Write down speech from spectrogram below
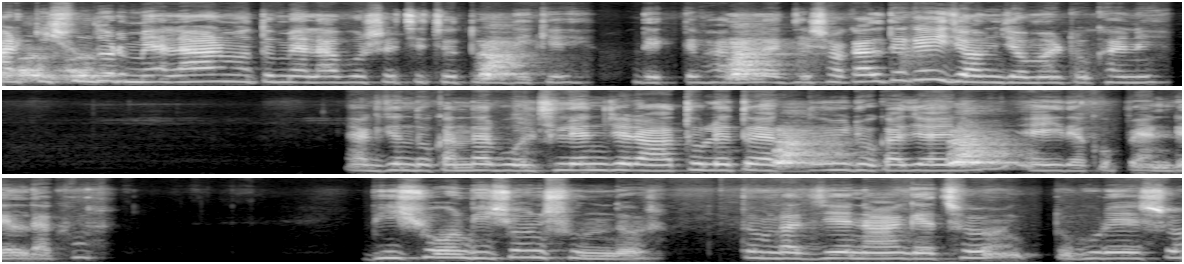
আর কি সুন্দর মেলার মতো মেলা বসেছে চতুর্দিকে। দেখতে ভালো লাগছে। সকাল থেকেই জমজমাট ওখানে। একজন দোকানদার বলছিলেন যে রাত হলে তো একদমই ঢোকা যায় না। এই দেখো প্যান্ডেল দেখো। ভীষণ ভীষণ সুন্দর। তোমরা যে না গেছো, একটু ঘুরে এসো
